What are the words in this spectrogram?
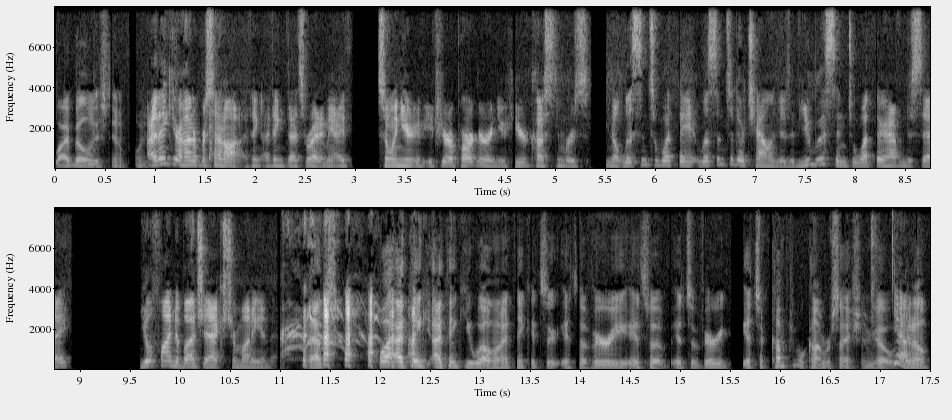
liability standpoint. I think you're 100 percent on. I think I think that's right. I mean, I, so when you're if, you're a partner and you hear customers, you know, listen to what they listen to their challenges. If you listen to what they're having to say, you'll find a bunch of extra money in there. That's well, I think I think you will, and I think it's a it's a very it's a it's a very it's a comfortable conversation. Go, Yeah. you know,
